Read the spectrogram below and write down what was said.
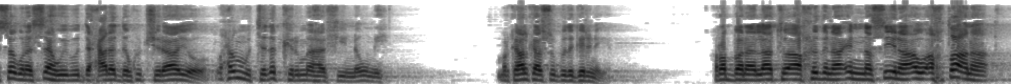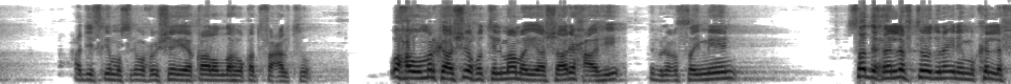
Isaguna sahwi buu daxaaladdan ku jiraayo waxba mutadakir maaha fii nawmih marka halkaasuu gudagelinaya. Rabbanaa laa tu'aakhidna in nasiina aw akhta'na. Xadiiskii muslim wuxuu sheegaya qaala allahu qad facaltu waxa uu markaa sheikhu tilmaamayaa shaarixa ahi ibnu cuthaymiin saddexdan laftooduna inay mukallaf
